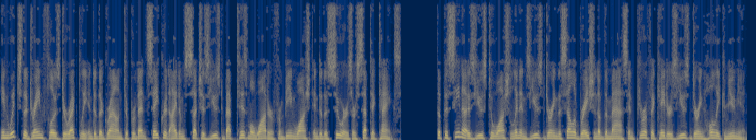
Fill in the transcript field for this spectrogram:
in which the drain flows directly into the ground to prevent sacred items such as used baptismal water from being washed into the sewers or septic tanks. The piscina is used to wash linens used during the celebration of the Mass and purificators used during Holy Communion.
